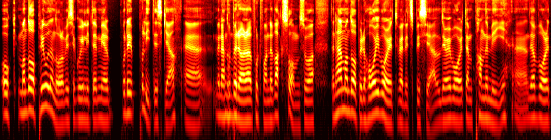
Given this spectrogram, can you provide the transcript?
Och mandatperioden då, om vi ska gå in lite mer på det politiska, eh, men ändå beröra fortfarande Vaxholm. Så den här mandatperioden har ju varit väldigt speciell. Det har ju varit en pandemi, eh, det har varit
